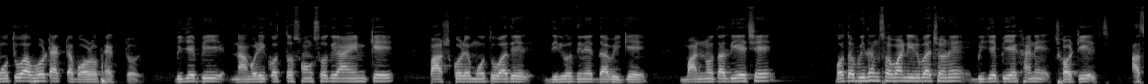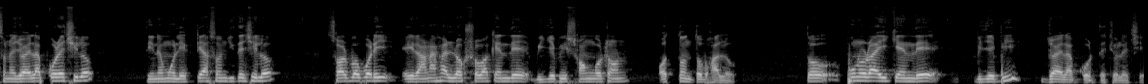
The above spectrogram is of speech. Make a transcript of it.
মতুয়া ভোট একটা বড় ফ্যাক্টর। বিজেপি নাগরিকত্ব সংশোধনী আইনকে পাশ করে মতুয়াদের দীর্ঘদিনের দাবিকে মান্যতা দিয়েছে। গত বিধানসভা নির্বাচনে বিজেপি এখানে ছটি আসনে জয়লাভ করেছিল। তৃণমূল একটি আসন জিতেছিল। সর্বোপরি এই রানাঘাট লোকসভা কেন্দ্রে বিজেপির সংগঠন অত্যন্ত ভালো। তো পুনরায় কেন্দ্রে বিজেপি জয়লাভ করতে চলেছে।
